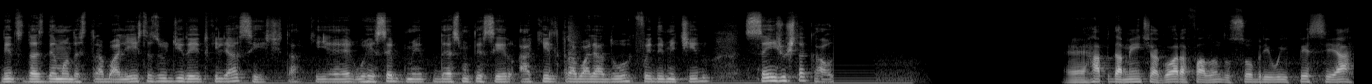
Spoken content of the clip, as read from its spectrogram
dentro das demandas trabalhistas o direito que lhe assiste, tá? Que é o recebimento do 13 terceiro aquele trabalhador que foi demitido sem justa causa. É, rapidamente agora falando sobre o IPCA,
